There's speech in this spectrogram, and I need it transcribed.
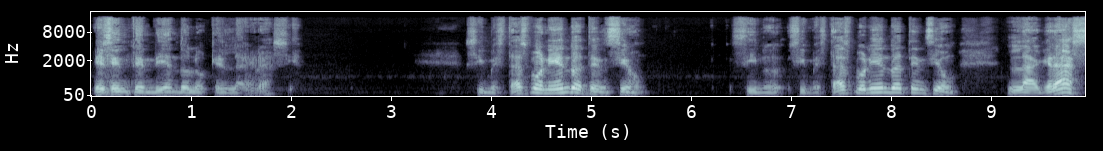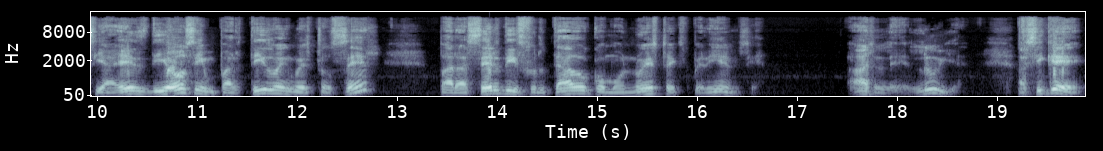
es entendiendo lo que es la gracia. Si me estás poniendo atención, si, si me estás poniendo atención, la gracia es Dios impartido en nuestro ser para ser disfrutado como nuestra experiencia. Aleluya. Así que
